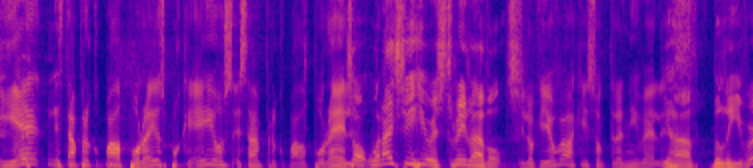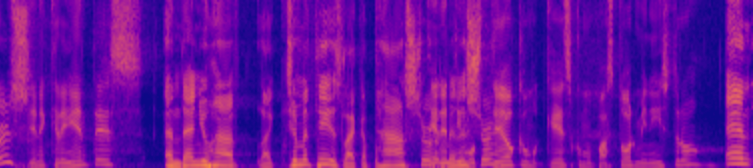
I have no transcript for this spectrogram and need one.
y él está preocupado por ellos porque ellos estaban preocupados por él. So what I see here is three levels. Y lo que yo veo aquí son tres niveles. You have believers, Tiene creyentes, and then you have like Timothy is like a pastor, a tiene minister, Timoteo como, que es como pastor, ministro. and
